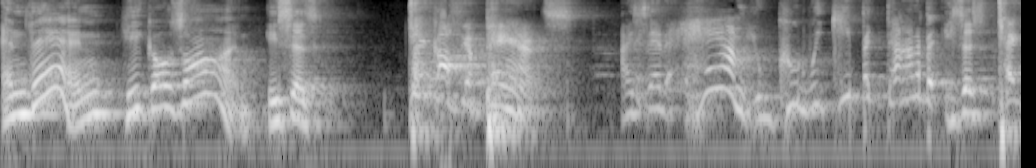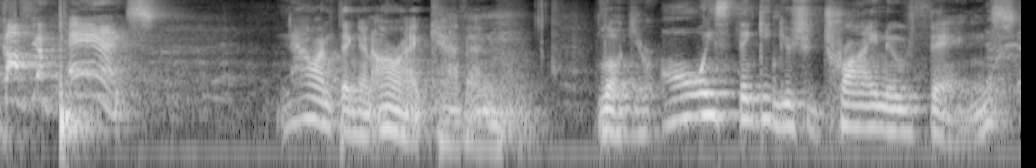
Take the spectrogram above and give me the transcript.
And then he goes on. He says, Take off your pants. I said, Ham, you could we keep it down a bit? He says, Take off your pants. Now I'm thinking, all right, Kevin, look, you're always thinking you should try new things.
